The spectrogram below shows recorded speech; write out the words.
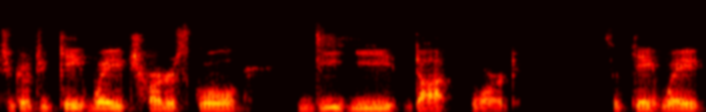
to go to Gateway Charter School de.org. So Gateway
